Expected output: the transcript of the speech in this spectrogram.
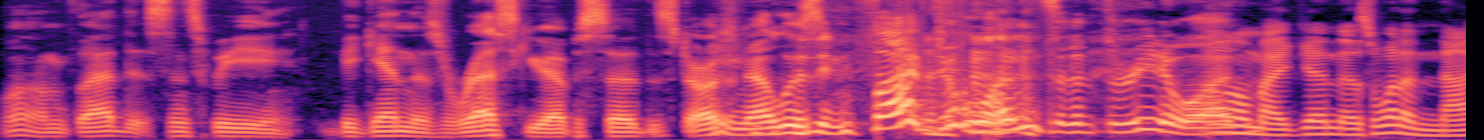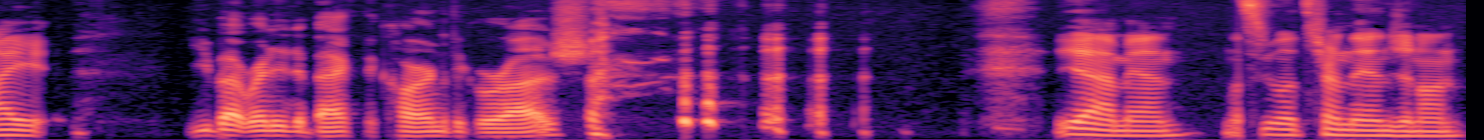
Well, I'm glad that since we began this rescue episode, the Stars are now losing five to one instead of three to one. Oh my goodness, what a night! You about ready to back the car into the garage? Yeah, man. Let's let's turn the engine on.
